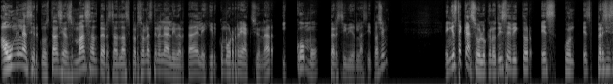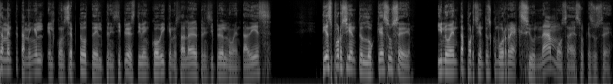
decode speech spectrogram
Aún en las circunstancias más adversas, las personas tienen la libertad de elegir cómo reaccionar y cómo percibir la situación. En este caso, lo que nos dice Víctor es, es, precisamente también el, concepto del principio de Stephen Covey, que nos habla del principio del 90-10. 10%, es lo que sucede y 90% es cómo reaccionamos a eso que sucede.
